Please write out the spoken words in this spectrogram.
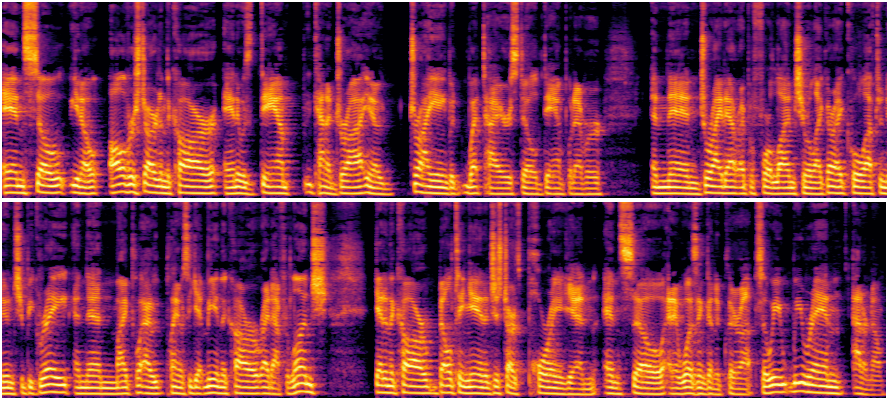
and so, you know, Oliver started in the car and it was damp, kind of dry, you know, drying, but wet tires still damp, whatever. And then dried out right before lunch. And we're like, all right, cool, afternoon should be great. And then my pl- plan was to get me in the car right after lunch, get in the car, belting in, it just starts pouring again. And so, and it wasn't going to clear up. So we, we ran, I don't know,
